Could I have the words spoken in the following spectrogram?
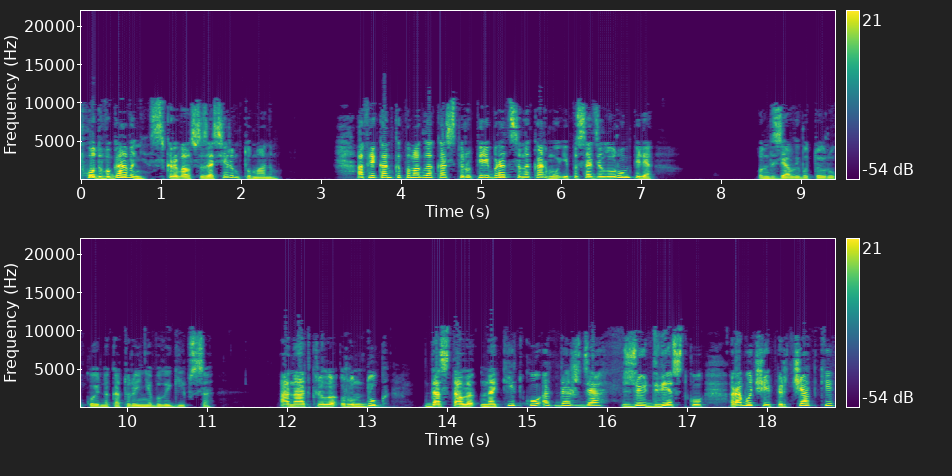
Вход в гавань скрывался за серым туманом. Африканка помогла Касперу перебраться на корму и посадила у румпеля. Он взял его той рукой, на которой не было гипса. Она открыла рундук — достала накидку от дождя, зюйдвестку, рабочие перчатки,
